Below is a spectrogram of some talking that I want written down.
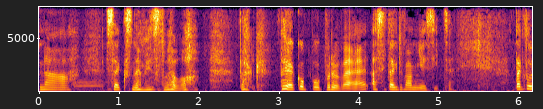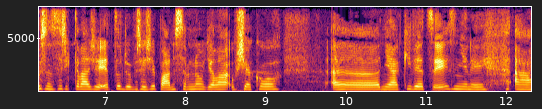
na sex nemyslela. Tak to je jako poprvé, asi tak dva měsíce. Tak to už jsem si říkala, že je to dobře, že pán se mnou dělá už jako e, nějaký věci, změny a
